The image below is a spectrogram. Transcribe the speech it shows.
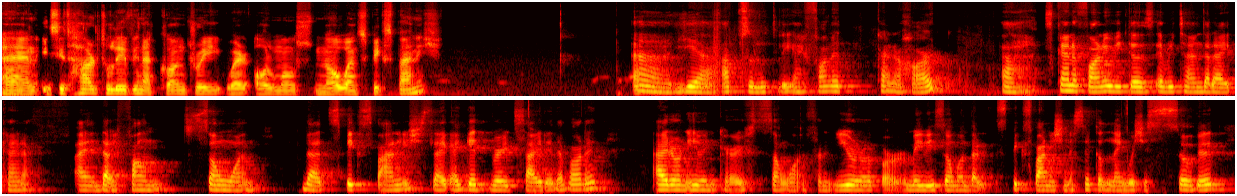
And is it hard to live in a country where almost no one speaks Spanish? Uh, yeah, absolutely. I found it kind of hard. Uh, it's kind of funny because every time that I kind of I, that I found someone that speaks Spanish, it's like I get very excited about it. I don't even care if someone from Europe or maybe someone that speaks Spanish in a second language is so good,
